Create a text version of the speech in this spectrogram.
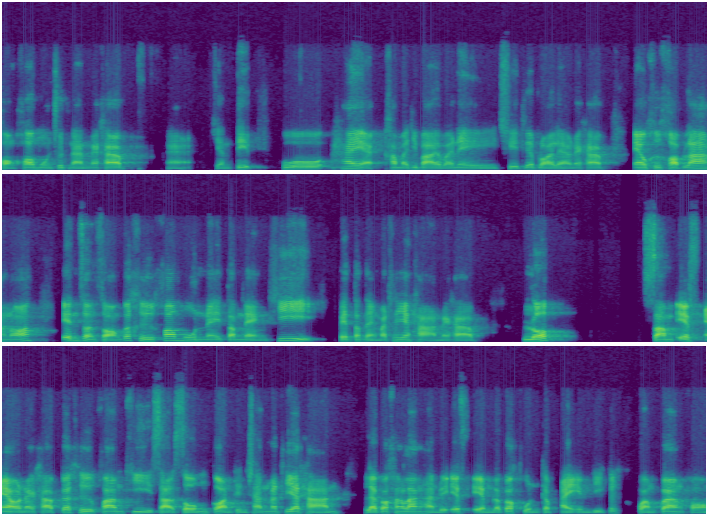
ของข้อมูลชุดนั้นนะครับอ่าเขียนติดครูให้คำอธิบายไว้ในชีตเรียบร้อยแล้วนะครับ L คือขอบล่างเนาะ N ส่วน2ก็คือข้อมูลในตำแหน่งที่ เป็นตำแหน่งมัธยฐานนะครับ ลบ sum FL นะครับ ก็คือความถี่สะสมก่อนถึงชั้นมัธยฐาน แล้วก็ข้างล่างหารด้วย FM แล้วก็คูณกับ IMD ก็คือความกว้างของ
